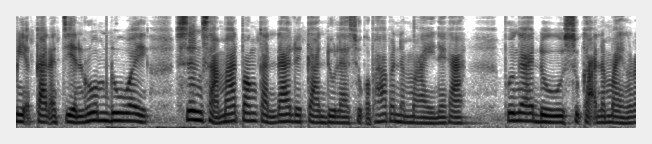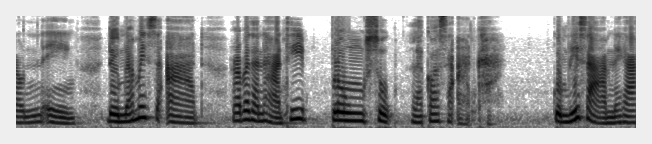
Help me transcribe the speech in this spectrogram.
มีอาการอาเจียนร่วมด้วย ซึ่งสามารถป้องกันได้โดยการดูแลสุขภาพอนามัยนะคะพูดง่ายดูสุขอนามัยของเรานั่นเอง ดื่มน้ำให้สะอาด รับประทานอาหารที่ปรุงสุกและก็สะอาดค่ะ กลุ่มที่3นะคะ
